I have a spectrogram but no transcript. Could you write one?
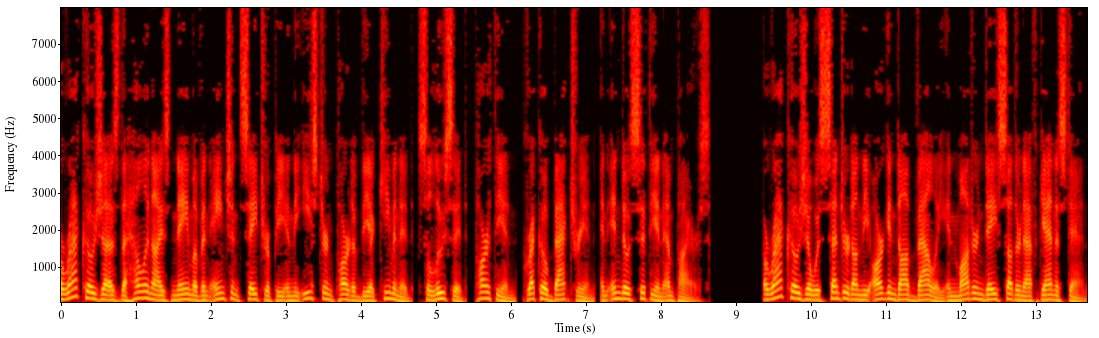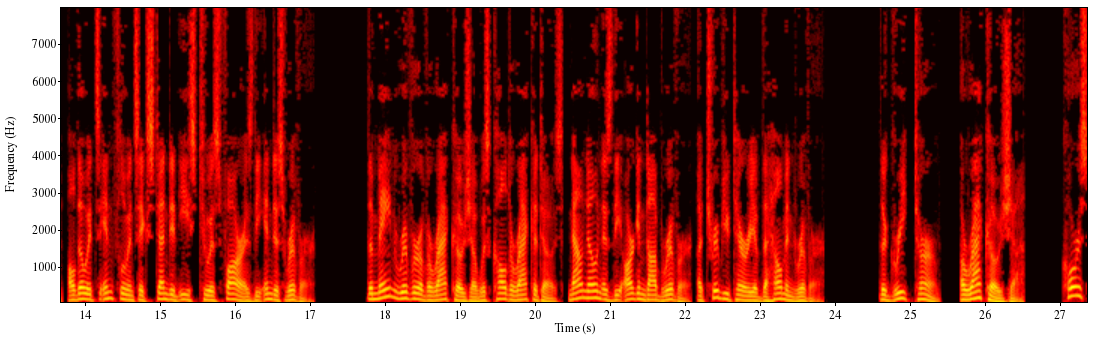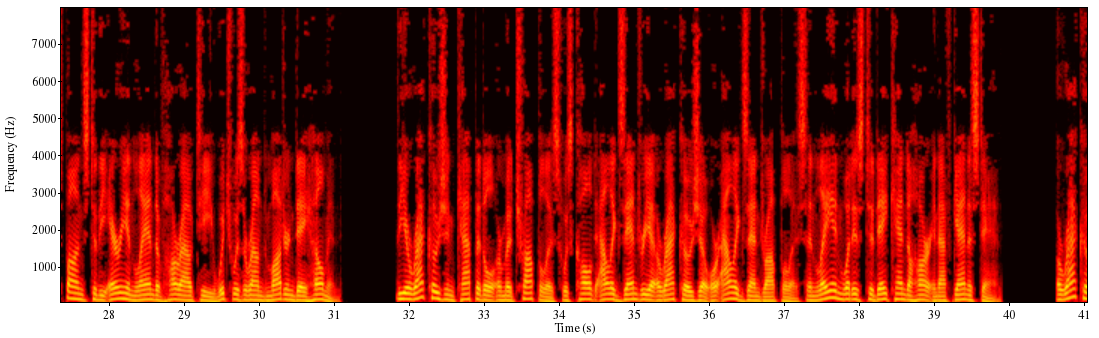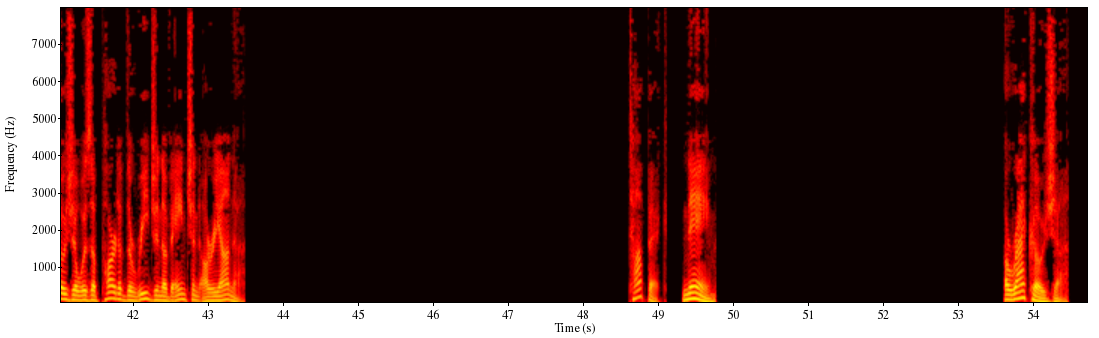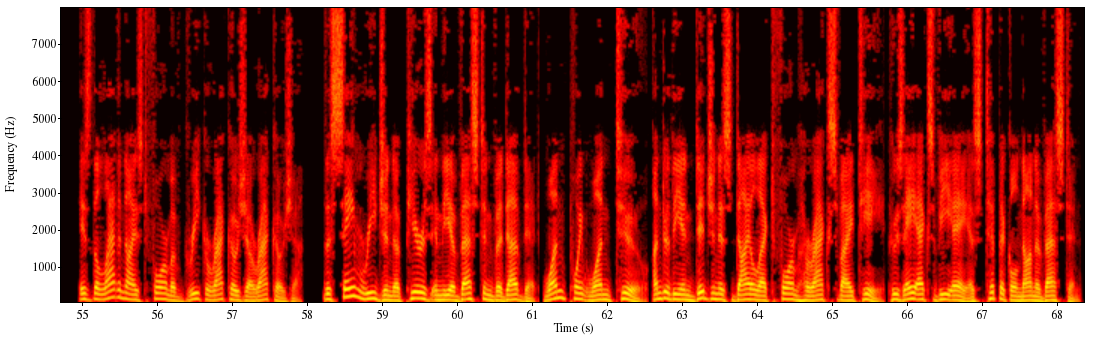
Arachosia is the Hellenized name of an ancient satrapy in the eastern part of the Achaemenid, Seleucid, Parthian, Greco-Bactrian, and Indo-Scythian empires. Arachosia was centered on the Argandab Valley in modern-day southern Afghanistan, although its influence extended east to as far as the Indus River. The main river of Arachosia was called Arakatos, now known as the Argandab River, a tributary of the Helmand River. The Greek term, Arachosia, corresponds to the Aryan land of Harauti which was around modern-day Helmand. The Arachosian capital or metropolis was called Alexandria Arachosia or Alexandropolis and lay in what is today Kandahar in Afghanistan. Arachosia was a part of the region of ancient Ariana. Name Arachosia is the Latinized form of Greek Arachosia Arachosia. The same region appears in the Avestan Videvdat 1.12 under the indigenous dialect form Haraksvaiti whose AXVA is typical non-Avestan.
